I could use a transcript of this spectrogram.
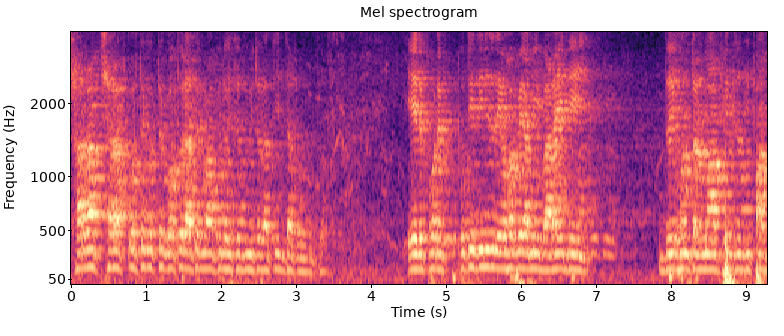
সারা রাত, সারা করতে করতে গত রাতের মাহফিল হয়েছে দুইটা রাত তিনটা পর্যন্ত। এরপরে প্রতিদিনই যদি এভাবে আমি বাড়াই দিই, দুই ঘণ্টার মাহফিল যদি পাঁচ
